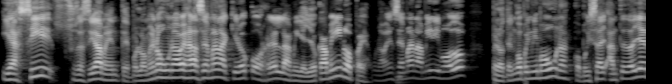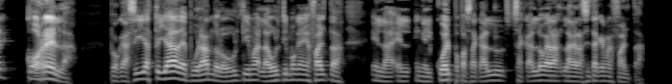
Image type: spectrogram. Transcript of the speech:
Y así sucesivamente. Por lo menos una vez a la semana quiero correr la milla. Yo camino, pues, una vez en semana mínimo dos, pero tengo mínimo una, como hice antes de ayer, correrla. Porque así ya estoy ya depurando lo última, la última que me falta en, la, en, el cuerpo para sacar, sacarlo la grasita que me falta.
